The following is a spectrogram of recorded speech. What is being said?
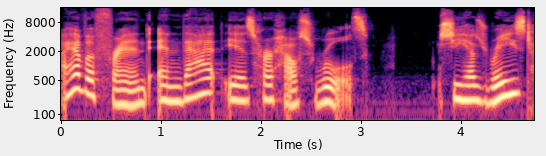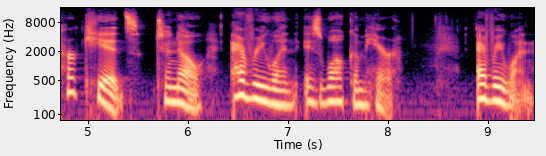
I have a friend, and that is her house rules. She has raised her kids to know everyone is welcome here. Everyone.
